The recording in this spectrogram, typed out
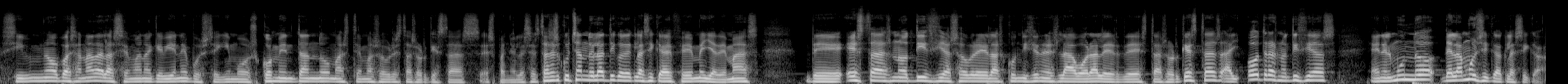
si no pasa nada, la semana que viene pues seguimos comentando más temas sobre estas orquestas españolas. Estás escuchando el ático de Clásica FM y además de estas noticias sobre las condiciones laborales de estas orquestas, hay otras noticias en el mundo de la música clásica.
